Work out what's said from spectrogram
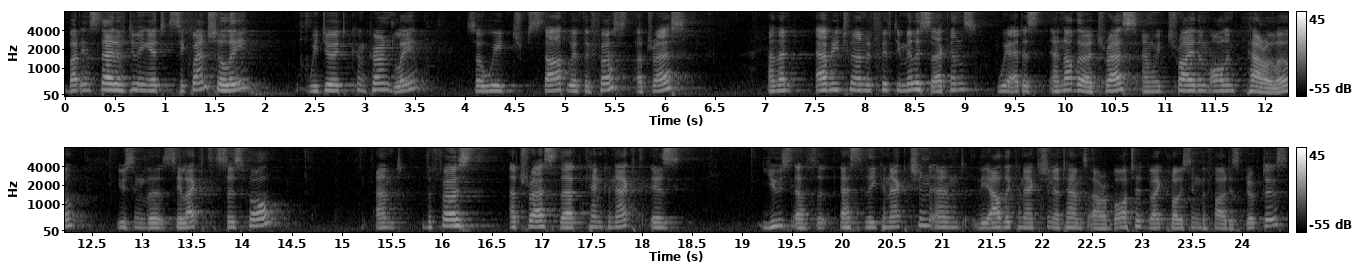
But instead of doing it sequentially, we do it concurrently. So we start with the first address, and then every 250 milliseconds, we add another address and we try them all in parallel using the select syscall. And the first address that can connect is used as, a, as the connection, and the other connection attempts are aborted by closing the file descriptors.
